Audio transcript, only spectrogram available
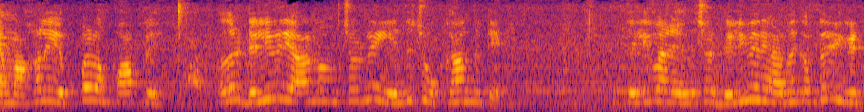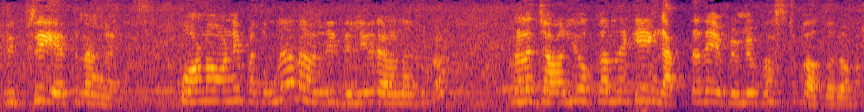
என் மகளை எப்போ நான் பார்ப்பேன்? அதாவது டெலிவரி ஆரம்பிச்ச எந்திரிச்சு உட்காந்துட்டேன் தெளிவாக இருந்துச்சு டெலிவரி ஆனதுக்கப்புறம் எங்கள் ட்ரிப்ஸே ஏற்றுனாங்க போன உடனே பார்த்தீங்கன்னா நான் வந்து டெலிவரி ஆனதுக்கப்புறம் நல்லா ஜாலியாக உட்காந்துருக்கேன் எங்கள் அத்தை தான் எப்பயுமே ஃபஸ்ட்டு பார்க்குறவங்க.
